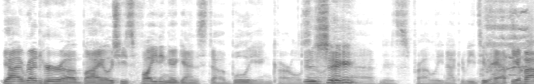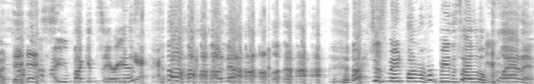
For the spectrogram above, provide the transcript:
Yeah, I read her uh, bio. She's fighting against uh, bullying, Carl. Is she? Yeah, it's probably not going to be too happy about this. Are you fucking serious? Oh no! I just made fun of her for being the size of a planet.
